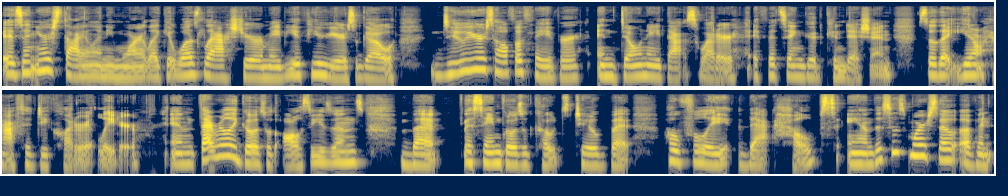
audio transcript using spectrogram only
isn't your style anymore, like it was last year or maybe a few years ago, do yourself a favor and donate that sweater if it's in good condition so that you don't have to declutter it later. And that really goes with all seasons, but the same goes with coats too, but hopefully that helps. And this is more so of an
